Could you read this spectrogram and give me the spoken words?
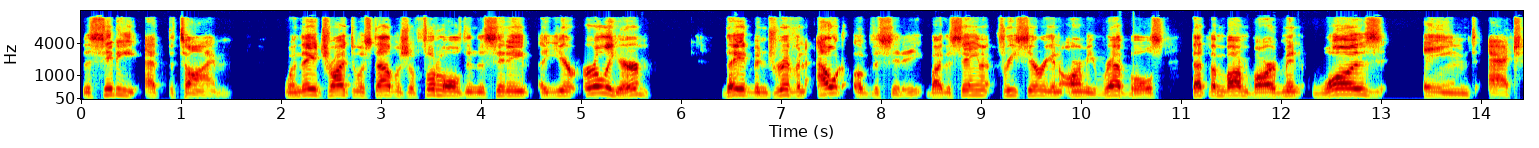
the city at the time. When they tried to establish a foothold in the city a year earlier, they had been driven out of the city by the same Free Syrian Army rebels that the bombardment was aimed at.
